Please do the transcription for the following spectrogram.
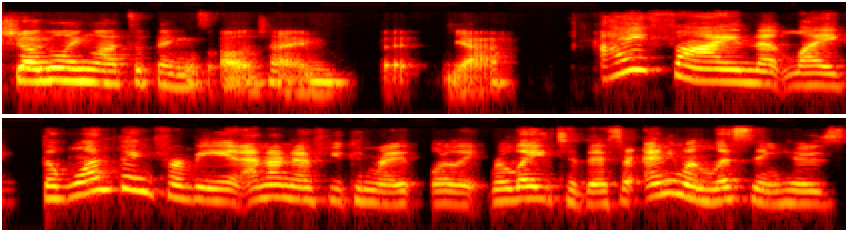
juggling lots of things all the time. But yeah. I find that like the one thing for me, and I don't know if you can re- relate relate to this or anyone listening who's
